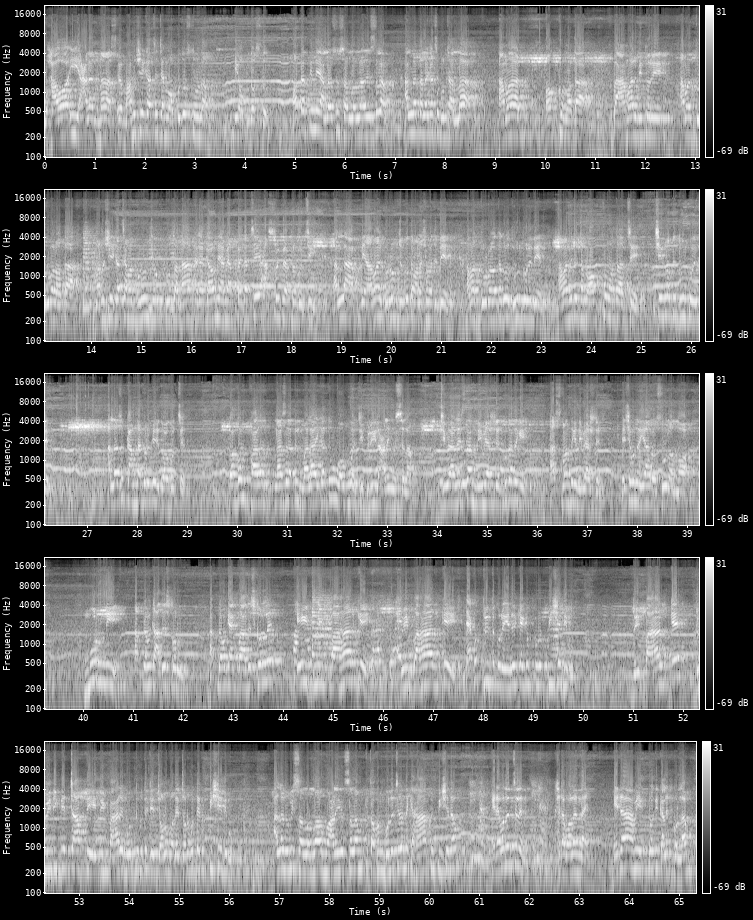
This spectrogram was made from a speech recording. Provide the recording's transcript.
ও হাওয়া ই আলান নাস এবার মানুষের কাছে যে আমি অপদস্থ হলাম, এই অপদস্থ। অর্থাৎ তিনি আল্লাহ রসুল সাল্লাহ ইসলাম আল্লাহ তালার কাছে বলছে, আল্লাহ, আমার অক্ষমতা বা আমার ভিতরে আমার দুর্বলতা, মানুষের কাছে আমার গ্রহণযোগ্যতা না থাকার কারণে আমি আপনার কাছে আশ্রয় প্রার্থনা করছি। আল্লাহ, আপনি আমার গ্রহণযোগ্যতা মানুষের মাঝে দেন, আমার দুর্বলতাগুলো দূর করে দেন, আমার ভিতরে যত অক্ষমতা আছে সেগুলো আপনি দূর করে দেন। আল্লাহ কান্না করে করে দোয়া করছেন? তখন নাজরাতুল মালাইকাতু ওয়া হুয়া জিবরিল আলাইহিস সালাম। জিবরিল আলাইহিস সালাম নেমে আসলেন। কোথা থেকে? আসমান থেকে নেমে আসলেন। এসে বললেন, ইয়া রসুল রাসূলুল্লাহ, মুরনি, আপনি আমাকে আদেশ করুন। আপনি আমাকে একবার আদেশ করলে এই দুই পাহাড়কে দুই পাহাড়কে একত্রিত করে এদেরকে একদম পুরো পিষে দিব। দুই পাহাড়কে দুই দিক দিয়ে চাপ দিয়ে, দুই পাহাড়ের মধ্যবর্তী যে জনপদের জনপদটা একটু পিষিয়ে দেবো। আল্লাহ নবী সাল্লাহ আলাইসাল্লাম কি তখন বলেছিলেন নাকি হ্যাঁ তুমি পিষে দাও? এটা বলেছিলেন? সেটা বলেন নাই। এটা আমি একটু আগে কালেক্ট করলাম।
